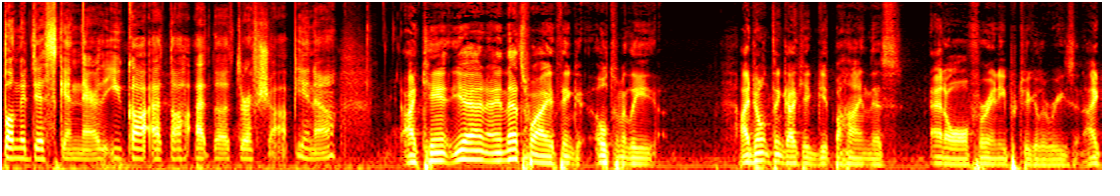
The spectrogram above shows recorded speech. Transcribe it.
bung a disc in there that you got at the at the thrift shop, you know? I can't. Yeah, and, and that's why I think ultimately, I don't think I could get behind this at all for any particular reason. I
